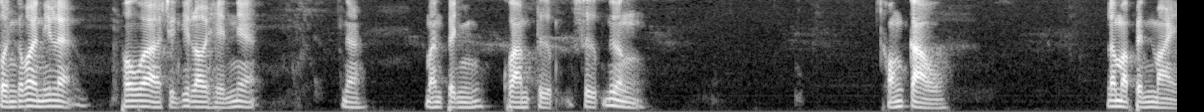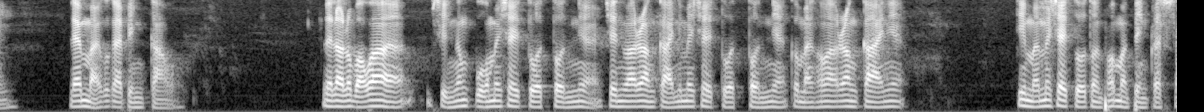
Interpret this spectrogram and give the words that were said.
ตนก็ว่านี้แหละ เพราะว่าสิ่งที่เราเห็นเนี่ยนะมันเป็นความตืบสืบเนื่อง ของเก่า แล้วมาเป็นใหม่ และใหม่ก็กลายเป็นเก่า เวลาเราบอกว่าสิ่งทั้งปวงไม่ใช่ตัวตนเนี่ยเช่นว่าร่างกายนี่ไม่ใช่ตัวตนเนี่ยก็หมายความว่าร่างกายเนี่ยที่มันไม่ใช่ตัวตนเพราะมันเป็นกระแส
